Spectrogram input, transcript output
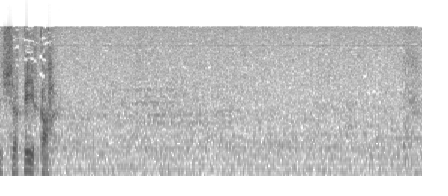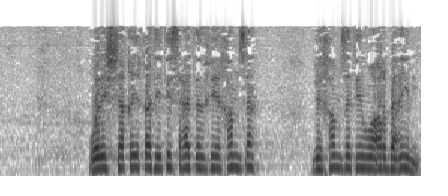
الشقيقة. وللشقيقة تسعة في خمسة بخمسة وأربعين.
